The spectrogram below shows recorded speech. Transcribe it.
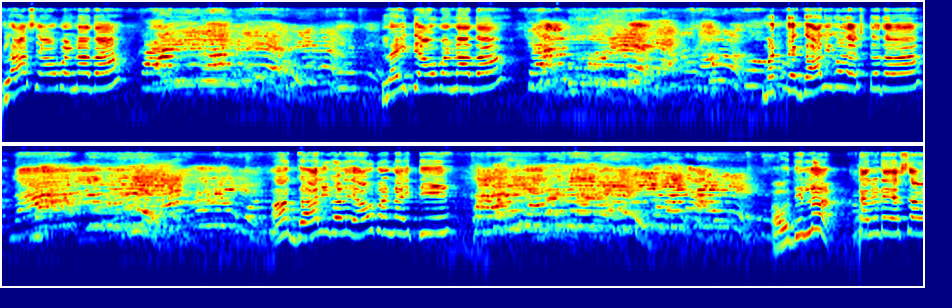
ಗ್ಲಾಸ್ ಯಾವ ಬಣ್ಣ ಅದ? ಲೈಟ್ ಯಾವ ಬಣ್ಣ ಅದ ಮತ್ತೆ ಗಾಲಿಗಳು ಎಷ್ಟದ ಆ ಗಾಲಿಗಳು ಯಾವ ಬಣ್ಣ ಐತಿ ಹೌದಿಲ್ಲ. ಕನ್ನಡ ಎಷ್ಟವ?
